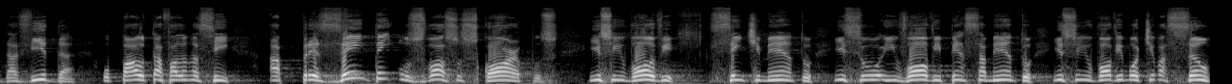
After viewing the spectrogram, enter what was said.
da vida. O Paulo está falando assim: apresentem os vossos corpos. Isso envolve sentimento, isso envolve pensamento, isso envolve motivação,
